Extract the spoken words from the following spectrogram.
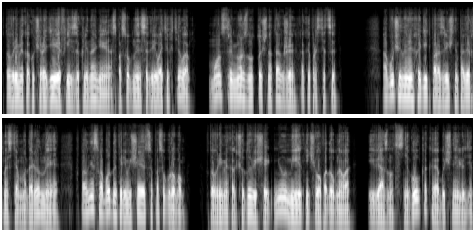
В то время как у чародеев есть заклинания, способные согревать их тело, монстры мерзнут точно так же, как и простецы. Обученные ходить по различным поверхностям одаренные вполне свободно перемещаются по сугробам, в то время как чудовища не умеют ничего подобного и вязнут в снегу, как и обычные люди.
